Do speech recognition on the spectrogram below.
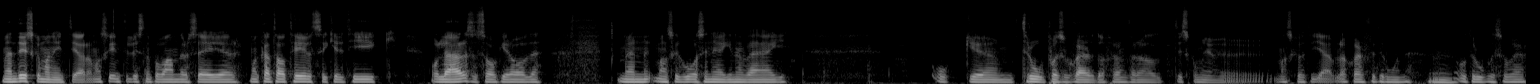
Men det ska man inte göra. Man ska inte lyssna på vad andra säger. Man kan ta till sig kritik och lära sig saker av det. Men man ska gå sin egna väg. Och ehm, tro på sig själv då framförallt. Det ska man ju, man ska ha ett jävla självförtroende Mm. och tro på sig själv.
